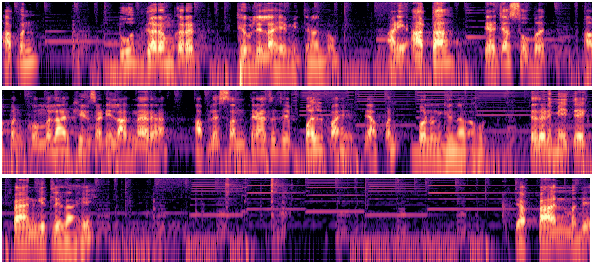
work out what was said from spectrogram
आपण दूध गरम करत ठेवलेलं आहे मित्रांनो. आणि आता त्याच्यासोबत आपण कोमलार खीरसाठी लागणाऱ्या आपल्या संत्र्याचं जे पल्प आहे ते आपण बनवून घेणार आहोत. त्यासाठी मी इथे एक पॅन घेतलेला आहे. त्या पॅनमध्ये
